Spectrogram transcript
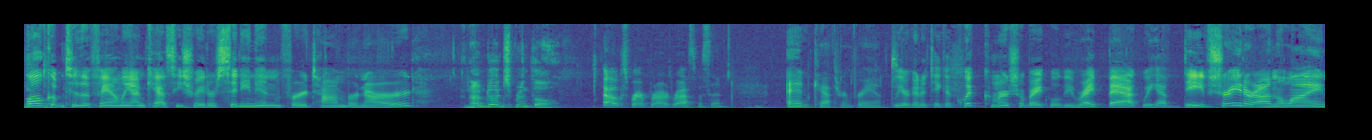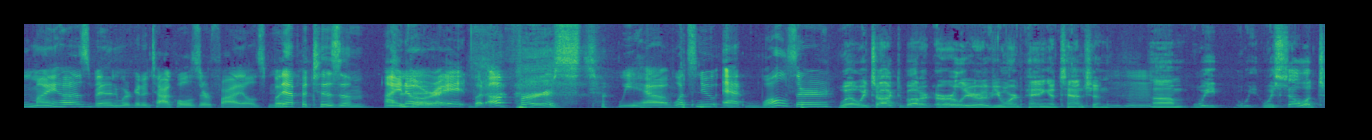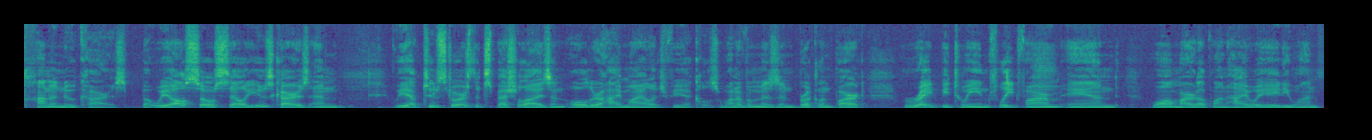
Welcome to the family. I'm Cassie Schrader, sitting in for Tom Barnard. And I'm Doug Sprinthal. Alex Brandt Bernard Rasmussen. And Catherine Brandt. We are going to take a quick commercial break. We'll be right back. We have Dave Schrader on the line, my husband. We're going to talk Holzer files. But Nepotism. I know, right? But up first, we have what's new at Walser. Well, we talked about it earlier if you weren't paying attention. Mm-hmm. Um, we, we, we sell a ton of new cars, but we also sell used cars. And we have two stores that specialize in older, high mileage vehicles. One of them is in Brooklyn Park, right between Fleet Farm and Walmart up on Highway 81.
